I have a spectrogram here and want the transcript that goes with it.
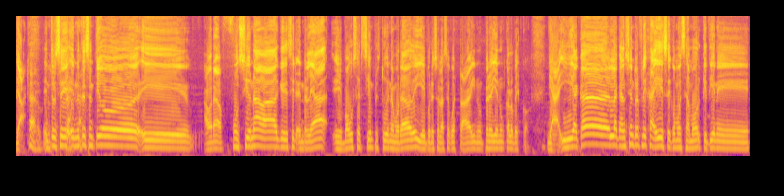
Ya. Claro. Entonces, Claro, en claro. este sentido, eh, ahora funcionaba, que decir, en realidad eh, Bowser siempre estuvo enamorado de ella y por eso la secuestraba, y no- pero ella nunca lo pescó. Ya, y acá la canción refleja ese, como ese amor que tiene,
